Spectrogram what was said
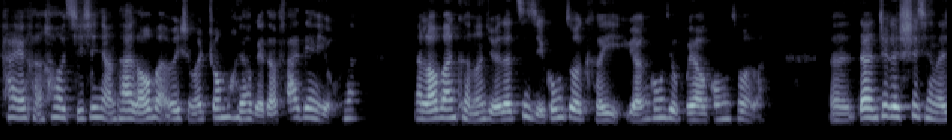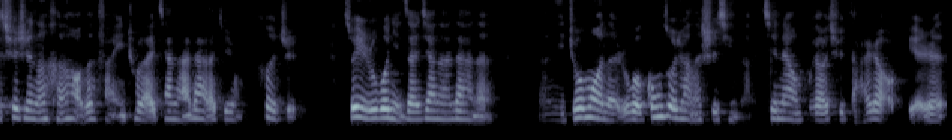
他也很好奇，心想他老板为什么周末要给他发电邮呢？那老板可能觉得自己工作可以，员工就不要工作了。呃，但这个事情呢，确实能很好的反映出来加拿大的这种特质。所以，如果你在加拿大呢，呃，你周末呢，如果工作上的事情呢，尽量不要去打扰别人，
